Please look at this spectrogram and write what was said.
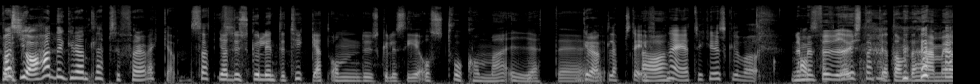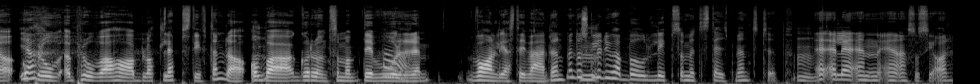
fast jag hade grönt läppstift förra veckan. Så att, Ja, du skulle inte tycka att om du skulle se oss två komma i ett... Eh, grönt läppstift. ja. Nej, jag tycker det skulle vara Nej men för vi har ju snackat om det här med att Ja. prova, att prova att ha blått läppstift en dag och bara gå runt som om det vore Ja. det vanligaste i världen. Men då skulle du ha bold lips som ett statement typ. Mm. E- Eller en, en associar.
